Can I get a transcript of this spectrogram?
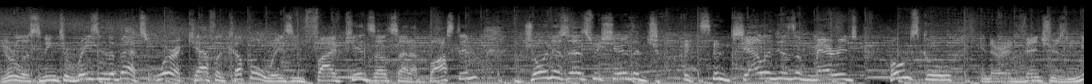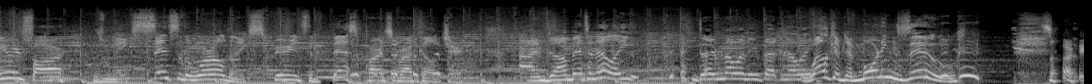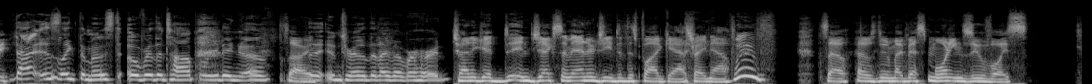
You're listening to Raising the Bets. We're a Catholic couple raising five kids outside of Boston. Join us as we share the joys and challenges of marriage, homeschool, and our adventures near and far as we make sense of the world and experience the best parts of our culture. I'm Don Bettinelli. And I'm Melanie Bettinelli. Welcome to Morning Zoo. Sorry. that is like the most over the top reading of Sorry. the intro that I've ever heard. Trying to get inject some energy into this podcast right now. Woo! So I was doing my best morning zoo voice.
